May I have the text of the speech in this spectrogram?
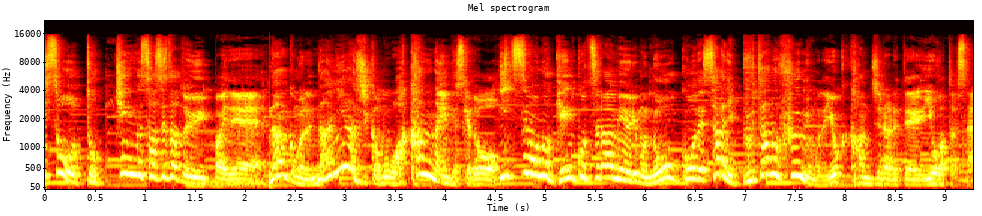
噌をドッキングさせたという一杯で、なんかもうね、何味かもうわかんないんですけど、いつものげんこつラーメンよりも濃厚で、さらに豚の風味もね、よく感じられてよかったですね。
